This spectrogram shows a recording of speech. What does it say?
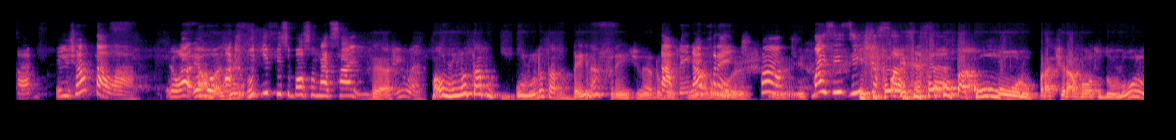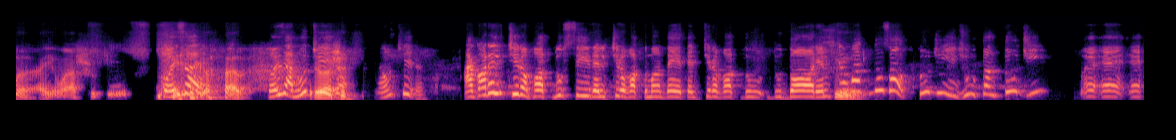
sabe? Ele já está lá. Eu, eu ah, acho muito difícil o Bolsonaro sair. É. Viu, mas o Lula, tá, o Lula tá bem na frente, né? tá bem na frente. Hoje, ah, né? Mas existe. E se for, essa, e se for contar com o Moro para tirar voto do Lula, aí eu acho que. Pois é. pois é, não tira. Acho... Não tira. Agora ele tira o voto do Ciro, ele tira o voto do Mandetta, ele tira o voto do, do Dória, ele Sim. tira o voto dos outros, tudinho, juntando tudinho. É, é, é,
